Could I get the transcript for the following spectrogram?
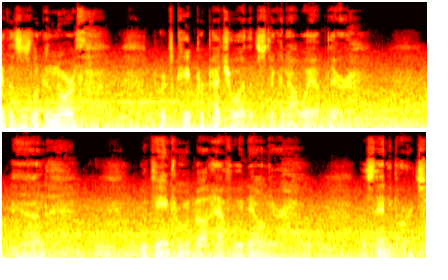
Right, this is looking north towards Cape Perpetua that's sticking out way up there. And we came from about halfway down there, the sandy parts.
